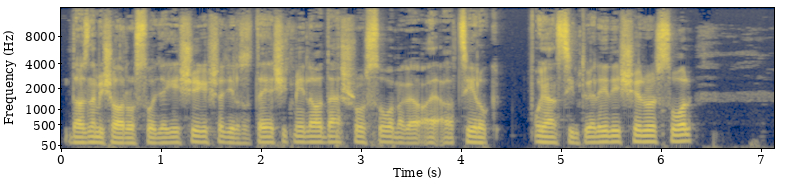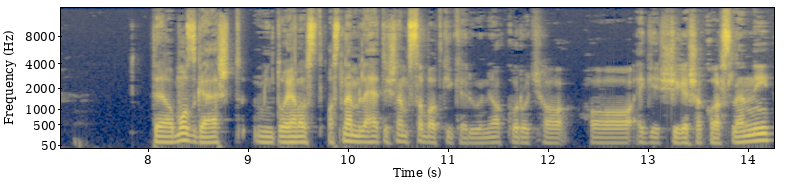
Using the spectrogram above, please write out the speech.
de az nem is arról szól, hogy egészséges legyél, az a teljesítményleadásról szól, meg a, a célok olyan szintű eléréséről szól, de a mozgást, mint olyan, azt, azt nem lehet és nem szabad kikerülni akkor, hogyha ha egészséges akarsz lenni.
